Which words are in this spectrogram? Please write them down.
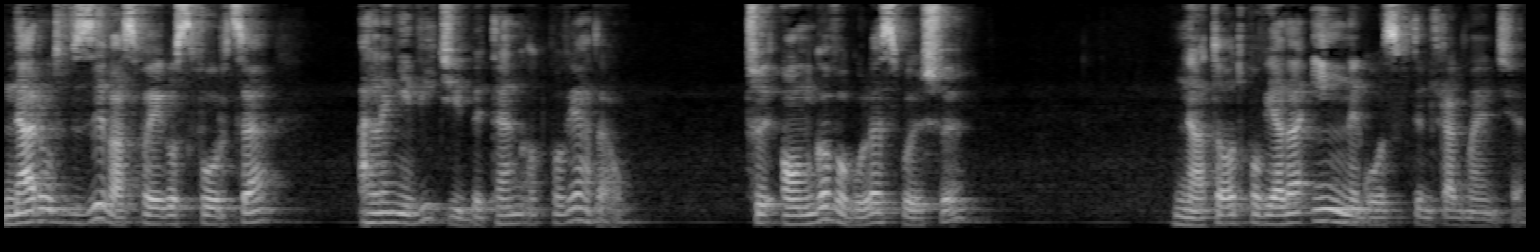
Naród wzywa swojego Stwórcę, ale nie widzi, by ten odpowiadał. Czy on go w ogóle słyszy? Na to odpowiada inny głos w tym fragmencie,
